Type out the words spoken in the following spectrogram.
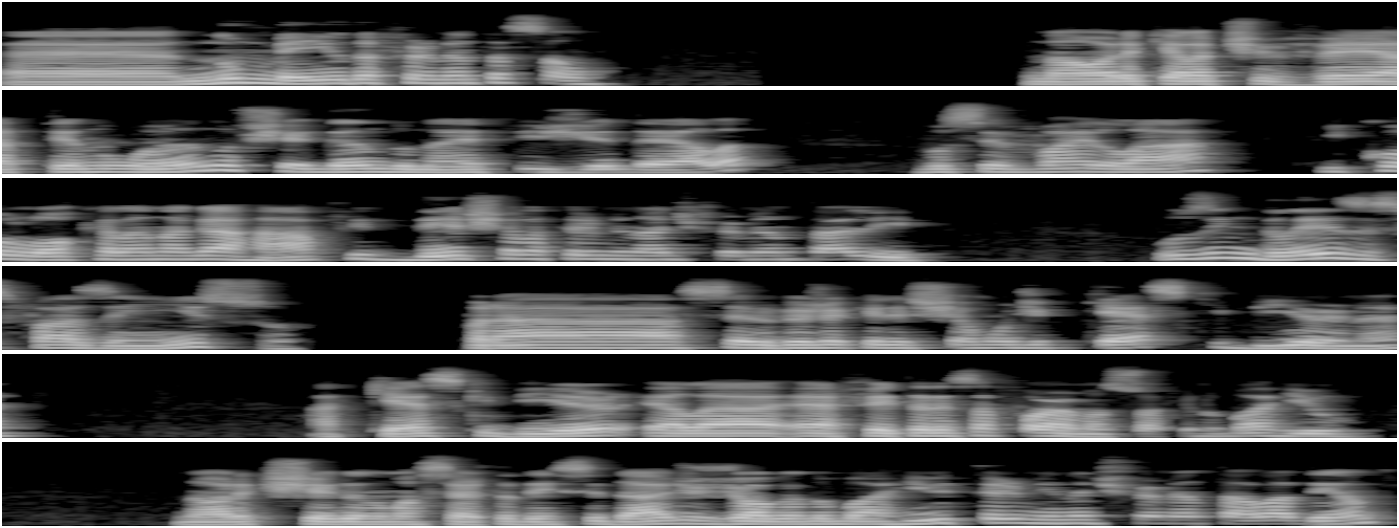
é, no meio da fermentação. Na hora que ela estiver atenuando, chegando na FG dela, você vai lá e coloca ela na garrafa e deixa ela terminar de fermentar ali. Os ingleses fazem isso para cerveja que eles chamam de cask beer, né? A cask beer ela é feita dessa forma, só que no barril. Na hora que chega numa certa densidade, joga no barril e termina de fermentar lá dentro.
